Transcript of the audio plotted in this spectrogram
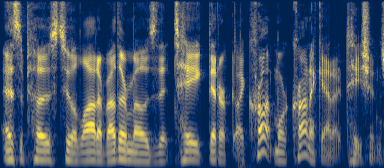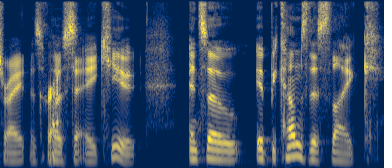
as opposed to a lot of other modes that take that are like chron- more chronic adaptations, right? As opposed to acute. And so it becomes this like,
